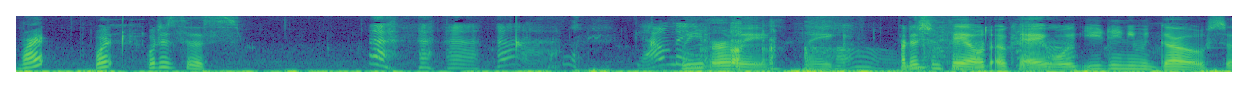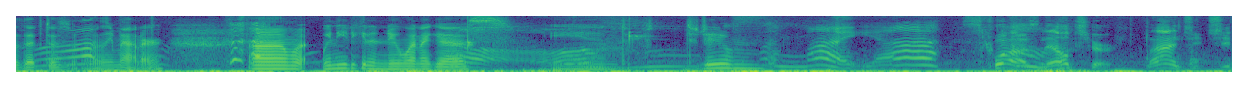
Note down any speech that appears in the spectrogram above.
What? What? What is this? Leave early. Like, audition failed. Okay, well, you didn't even go, so that doesn't really matter. Um, we need to get a new one, I guess. And to do. Squaws, Nelcher. Lanji,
